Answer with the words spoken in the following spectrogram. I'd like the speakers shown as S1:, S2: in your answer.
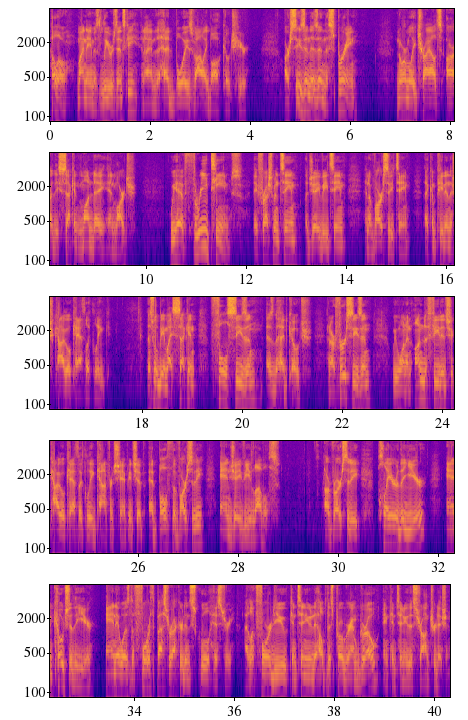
S1: Hello, my name is Lee Rosinski, and I am the head boys volleyball coach here. Our season is in the spring. Normally, tryouts are the second Monday in March. We have three teams a freshman team, a JV team, and a varsity team that compete in the Chicago Catholic League. This will be my second full season as the head coach. In our first season, we won an undefeated Chicago Catholic League Conference Championship at both the varsity and JV levels our varsity player of the year and coach of the year, and it was the fourth best record in school history. I look forward to you continuing to help this program grow and continue this strong tradition.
